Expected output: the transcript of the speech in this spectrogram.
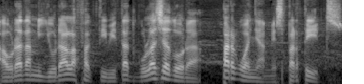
haurà de millorar l'efectivitat golejadora per guanyar més partits.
